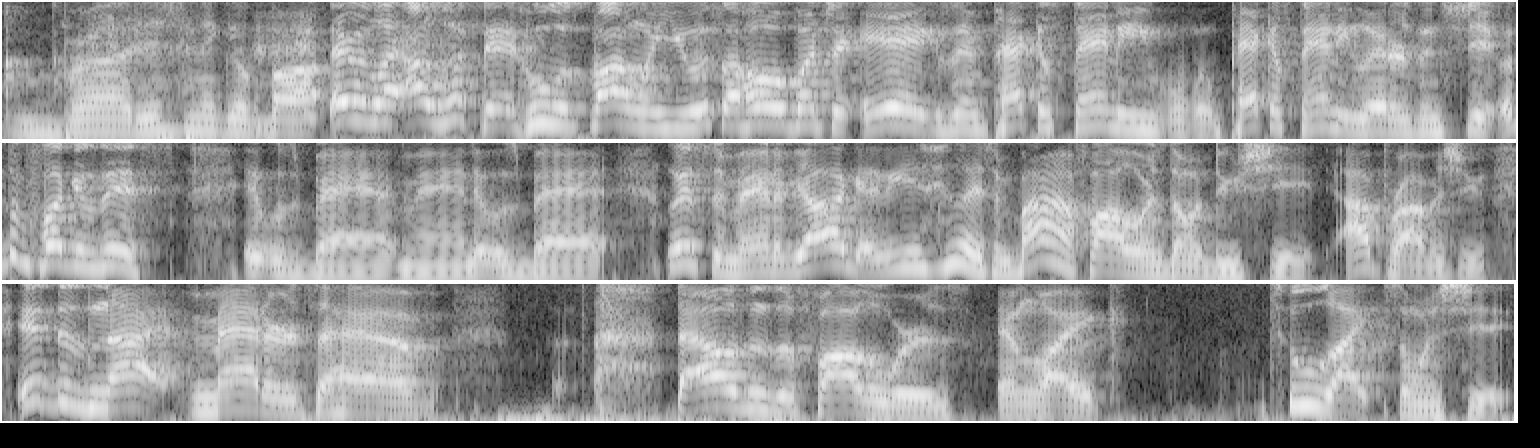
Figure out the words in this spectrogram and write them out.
Bruh, this nigga bought They was like, I looked at who was following you. It's a whole bunch of eggs and Pakistani Pakistani letters and shit. What the fuck is this? It was bad, man. It was bad. Listen, man, if y'all get listen, buying followers don't do shit. I promise you. It does not matter to have thousands of followers and like two likes on shit.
